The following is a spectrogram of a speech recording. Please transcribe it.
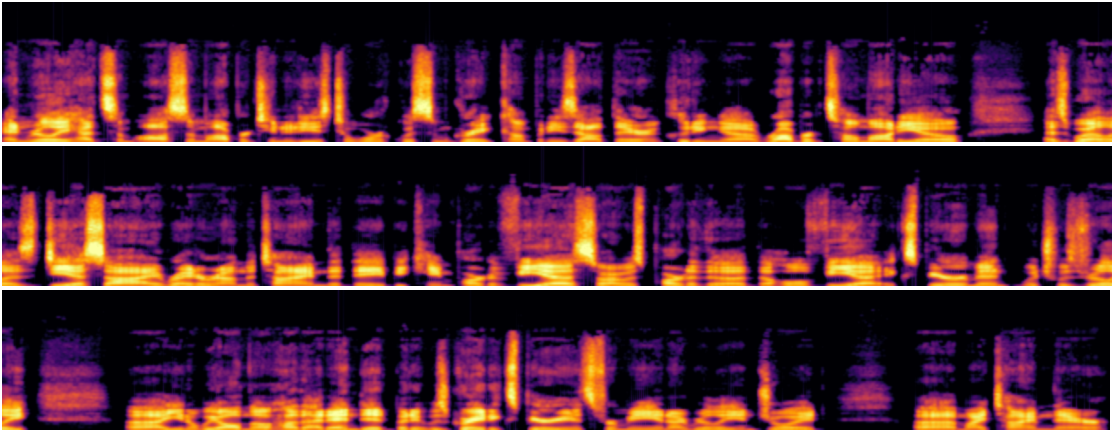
and really had some awesome opportunities to work with some great companies out there, including uh, Roberts Home Audio, as well as DSI. Right around the time that they became part of VIA, so I was part of the the whole VIA experiment, which was really, uh, you know, we all know how that ended, but it was great experience for me, and I really enjoyed uh, my time there.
